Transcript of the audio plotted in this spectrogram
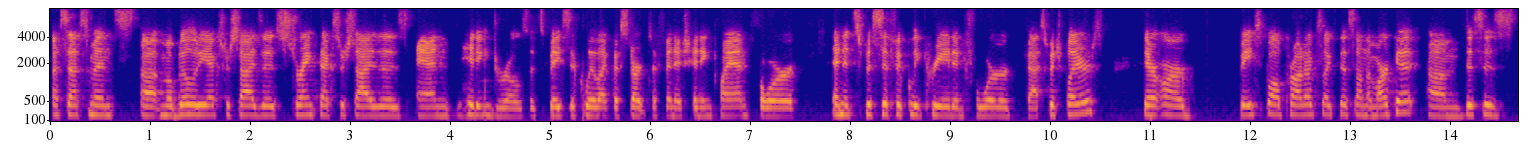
assessments, uh, mobility exercises, strength exercises, and hitting drills. It's basically like a start to finish hitting plan for, and it's specifically created for fast pitch players. There are baseball products like this on the market. Um, this is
